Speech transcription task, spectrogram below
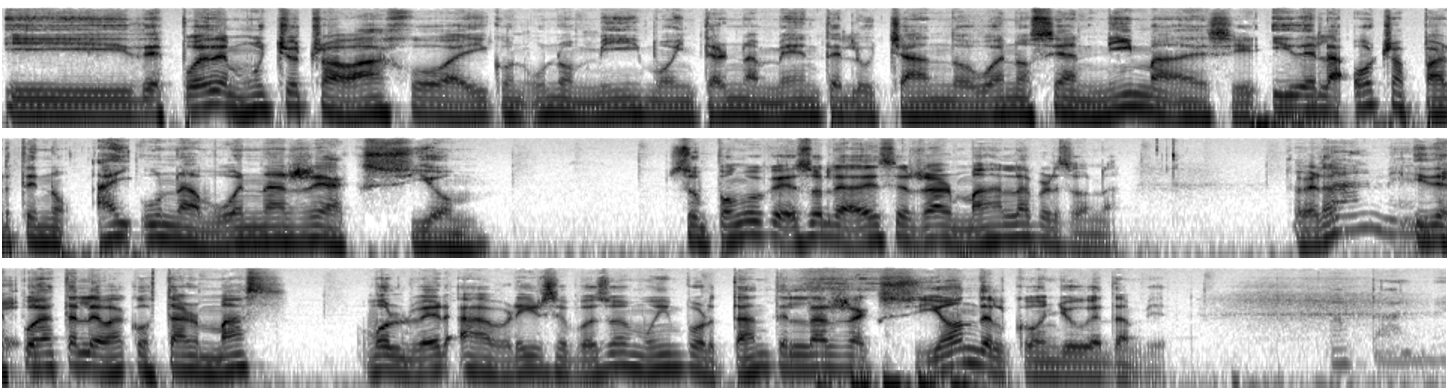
y después de mucho trabajo ahí con uno mismo, internamente luchando, bueno, se anima a decir. Y de la otra parte no hay una buena reacción. Supongo que eso le ha de cerrar más a la persona. ¿Verdad? Y después hasta le va a costar más volver a abrirse. Por eso es muy importante la reacción del cónyuge también. Totalmente.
